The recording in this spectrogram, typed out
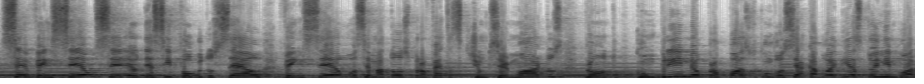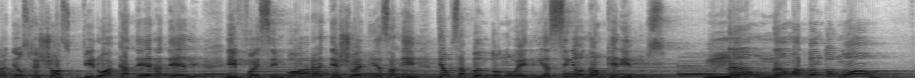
você venceu, você, eu desci fogo do céu, venceu, você matou os profetas que tinham que ser mortos, pronto, cumpri meu propósito com você, acabou Elias, estou indo embora. Deus fechou, virou a cadeira dele e foi-se embora, deixou Elias ali. Deus abandonou Elias, sim ou não, queridos? Não, não abandonou.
